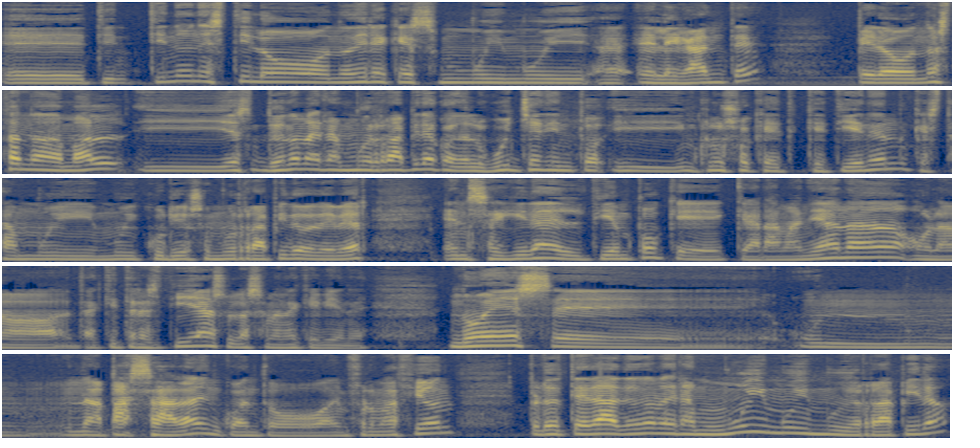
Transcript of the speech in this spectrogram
eh, tiene un estilo, no diré que es muy, muy eh, elegante, pero no está nada mal y es de una manera muy rápida con el widget incluso que, tienen, que está muy, muy curioso, muy rápido de ver enseguida el tiempo que, hará mañana o la, de aquí tres días o la semana que viene. No es eh, una pasada en cuanto a información, pero te da de una manera muy, muy, muy rápida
